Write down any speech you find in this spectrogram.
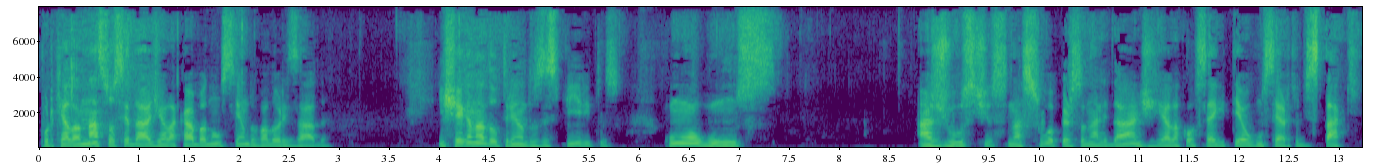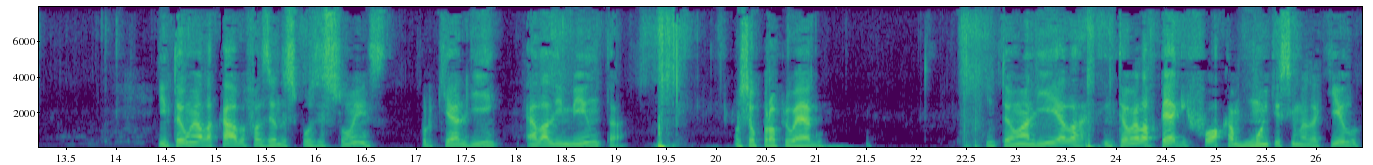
porque ela na sociedade ela acaba não sendo valorizada. E chega na doutrina dos espíritos com alguns ajustes na sua personalidade, ela consegue ter algum certo destaque então ela acaba fazendo exposições porque ali ela alimenta o seu próprio ego. Então ali ela, então ela pega e foca muito em cima daquilo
